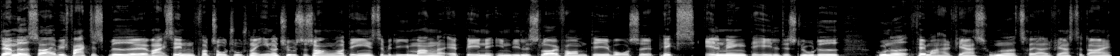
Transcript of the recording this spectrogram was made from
Dermed så er vi faktisk ved øh, vejs ende for 2021-sæsonen, og det eneste, vi lige mangler at binde en lille sløjfe om, det er vores øh, picks. Elming, det hele det sluttede 175-173 til dig.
